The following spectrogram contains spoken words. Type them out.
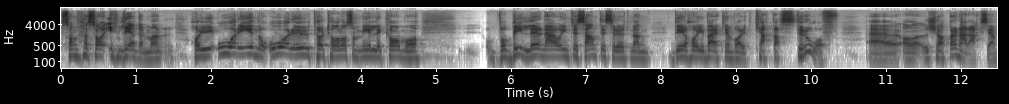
som jag sa i inledningen, man har ju år in och år ut hört talas om Millicom och, vad billig den är och intressant det ser ut, men det har ju verkligen varit katastrof att köpa den här aktien.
